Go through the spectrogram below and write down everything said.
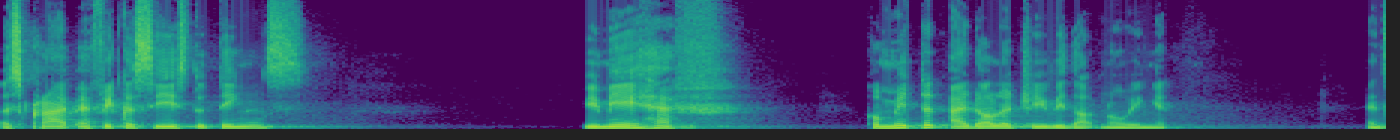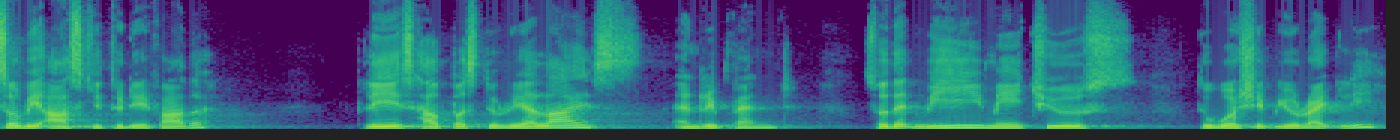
ascribe efficacies to things. We may have committed idolatry without knowing it. And so we ask you today, Father, please help us to realize and repent so that we may choose to worship you rightly,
